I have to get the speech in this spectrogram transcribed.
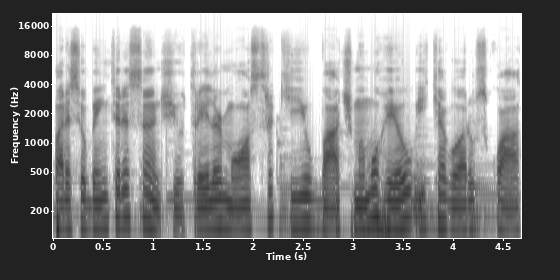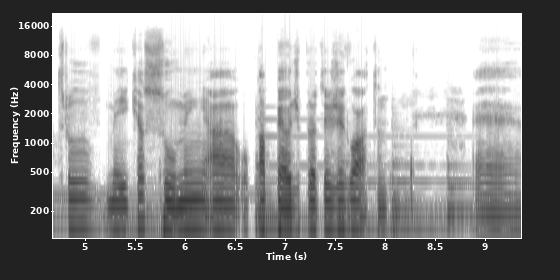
pareceu bem interessante. O trailer mostra que o Batman morreu e que agora os quatro meio que assumem a, o papel de proteger Gotham. É,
